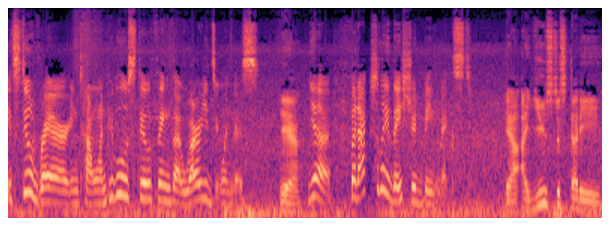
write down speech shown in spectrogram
It's still rare in Taiwan. People will still think that why are you doing this? yeah Yeah, but actually they should be mixed. Yeah, I used to study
